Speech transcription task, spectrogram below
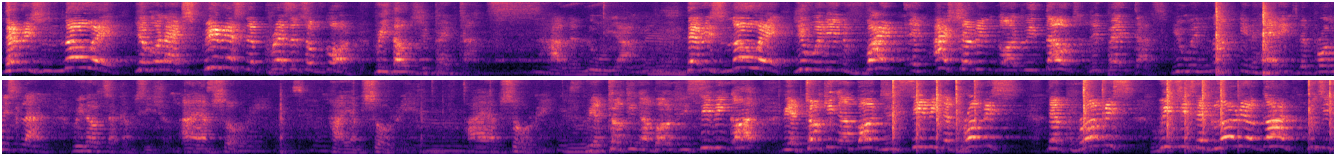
There is no way you're going to experience the presence of God without repentance. Hallelujah. There is no way you will invite and usher in God without repentance. You will not inherit the promised land without circumcision. I am sorry. I am sorry. I am sorry. We are talking about receiving God. We are talking about receiving the promise. the promise, which is the glory of God, which is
